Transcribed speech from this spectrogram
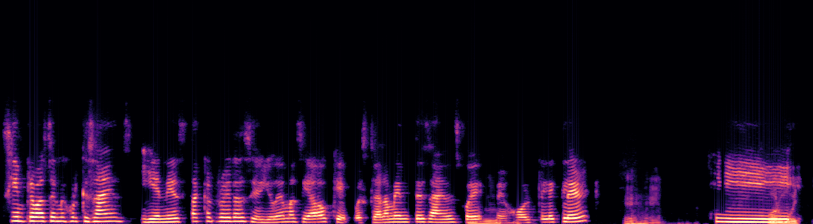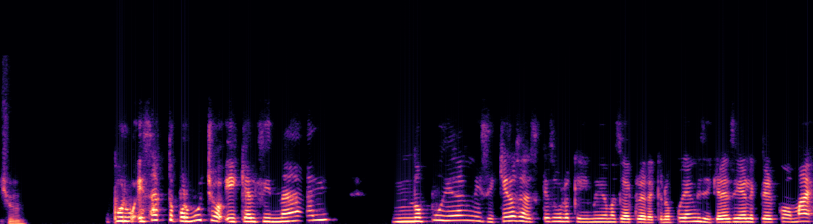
siempre va a ser mejor que Sainz, y en esta carrera se vio demasiado que, pues claramente Sainz fue mejor que Leclerc, Ujú. Por y mucho. por, exacto, por mucho, y que al final no pudieran ni siquiera, o sea, es que eso es lo que a mí me dio demasiada clara, que no pudieran ni siquiera decir a Leclerc como, mae,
